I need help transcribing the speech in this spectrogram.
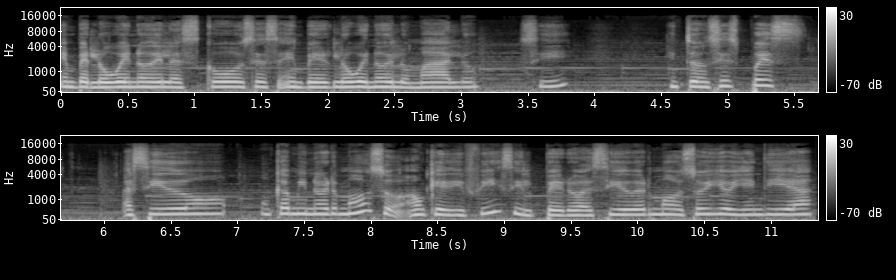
en ver lo bueno de las cosas, en ver lo bueno de lo malo, ¿sí? Entonces, pues ha sido un camino hermoso, aunque difícil, pero ha sido hermoso y hoy en día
